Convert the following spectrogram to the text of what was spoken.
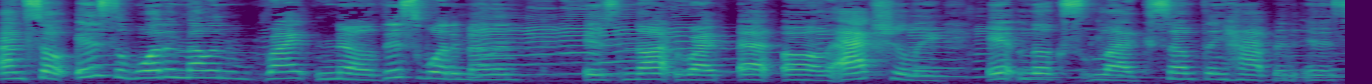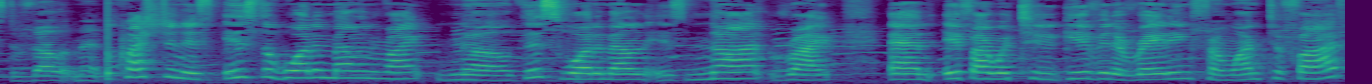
And so is the watermelon ripe? No, this watermelon is not ripe at all. Actually, it looks like something happened in its development. The question is, is the watermelon ripe? No, this watermelon is not ripe. And if I were to give it a rating from one to five,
